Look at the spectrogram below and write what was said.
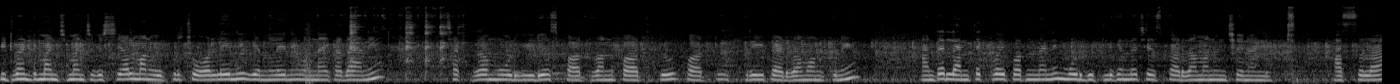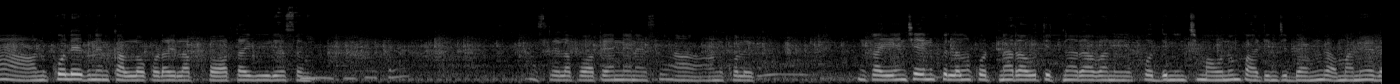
ఇటువంటి మంచి మంచి విషయాలు మనం ఎప్పుడు చూడలేని వినలేని ఉన్నాయి కదా అని చక్కగా మూడు videos part one part two part three పెడదాం అనుకుని అంటే లెంత్ ఎక్కువైపోతుందని మూడు బిట్ల కింద చేసి పెడదామని ఉంచానండి. అస్సలు అనుకోలేదు నేను కల్లో కూడా ఇలా పోతాయి వీడియోస్ అని. అసలు ఇలా పోతాయని నేను అసలు అనుకోలేదు. ఇంకా ఏం చేయను పిల్లల్ని కొట్టినారావు తిట్టినారావు అని పొద్దునుంచి మౌనం పాటించి బెంగ మనేద.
